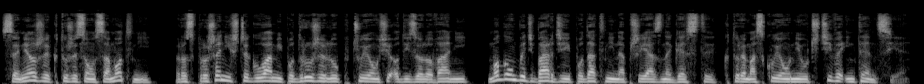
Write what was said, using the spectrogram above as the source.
Seniorzy, którzy są samotni, rozproszeni szczegółami podróży lub czują się odizolowani, mogą być bardziej podatni na przyjazne gesty, które maskują nieuczciwe intencje.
